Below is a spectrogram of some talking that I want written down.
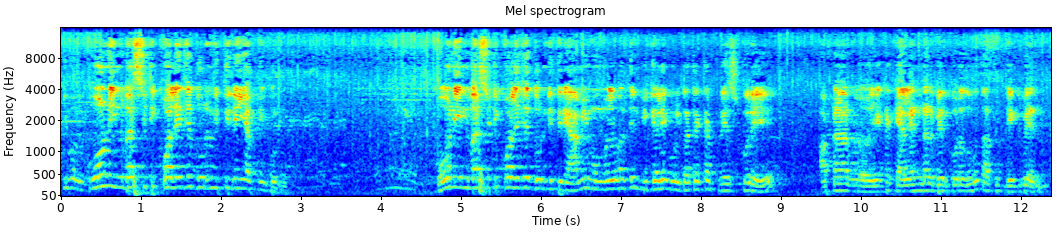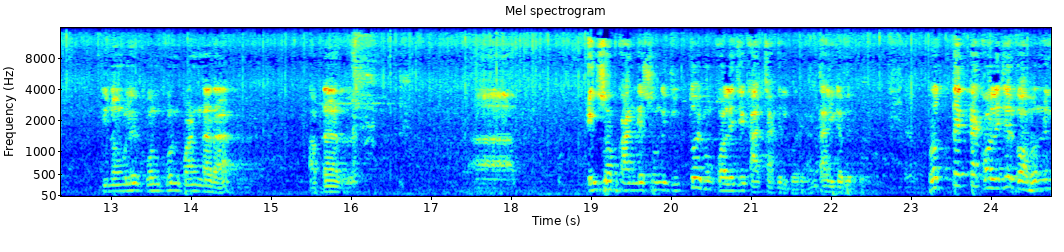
কি বলব? কোন ইউনিভার্সিটি কলেজে দুর্নীতি নেই আপনি বলুন। কোন ইউনিভার্সিটি কলেজে দুর্নীতি নেই? আমি মঙ্গলবার দিন বিকেলে কলকাতায় একটা প্রেস করে আপনার একটা ক্যালেন্ডার বের করে দেবো, তাতে দেখবেন তৃণমূলের কোন কোন পান্ডারা আপনার এইসব কাণ্ডের সঙ্গে যুক্ত এবং কলেজে কাজ চাকরি করে। আমি তালিকা বের করব। প্রত্যেকটা কলেজের গভর্নিং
